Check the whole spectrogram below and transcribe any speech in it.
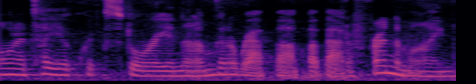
I want to tell you a quick story and then I'm going to wrap up about a friend of mine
